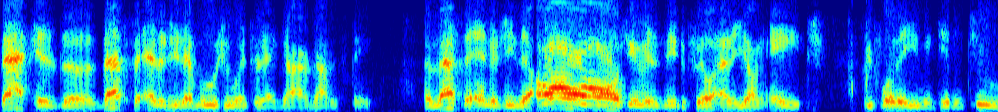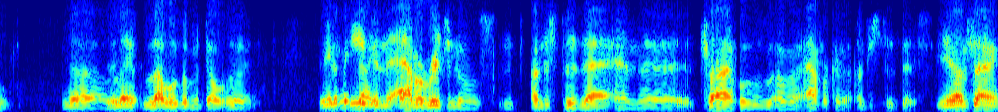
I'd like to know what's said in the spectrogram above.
that is the that's the energy that moves you into that guy or goddess state. And that's the energy that all humans need to feel at a young age before they even get into the le- levels of adulthood. And even the Aboriginals understood that, and the tribes of Africa understood this. You know what I'm saying?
